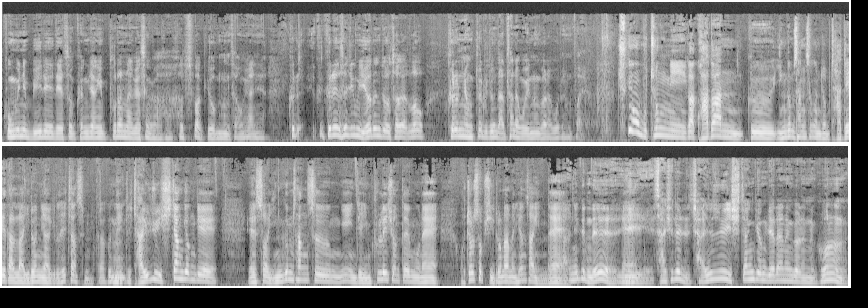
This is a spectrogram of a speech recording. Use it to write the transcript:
국민의 미래에 대해서 굉장히 불안하게 생각할 수밖에 없는 상황이 아니냐. 그래서 지금 여론조사도 그런 형태로 좀 나타나고 있는 거라고 저는 봐요. 추경호 부총리가 과도한 그 임금 상승은 좀 자제해달라 이런 이야기를 했지 않습니까? 근데 음. 이제 자유주의 시장 경제에서 임금 상승이 이제 인플레이션 때문에 어쩔 수 없이 일어나는 현상인데. 아니, 근데 예. 이 사실은 자유주의 시장 경제라는 거는 그거는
